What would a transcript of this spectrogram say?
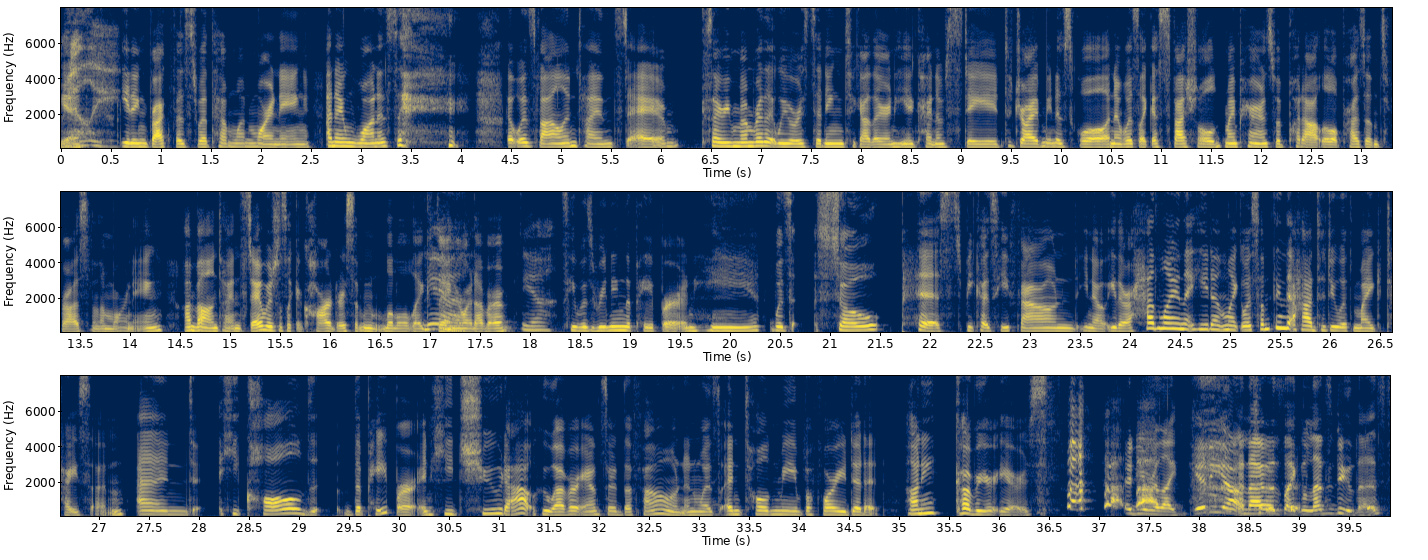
eating breakfast with him one morning. And I want to say it was Valentine's Day. Because I remember that we were sitting together and he had kind of stayed to drive me to school. And it was like a special, my parents would put out little presents for us in the morning on Valentine's Day. It was just like a card or some little like thing or whatever. Yeah. So he was reading the paper and he was so pissed because he found, you know, either a headline that he didn't like. It was something that had to do with Mike Tyson. And he called the paper and he chewed out whoever answered the phone and was and told me before he did it, honey, cover your ears. And you were like, giddy up. and I was like, let's do this.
